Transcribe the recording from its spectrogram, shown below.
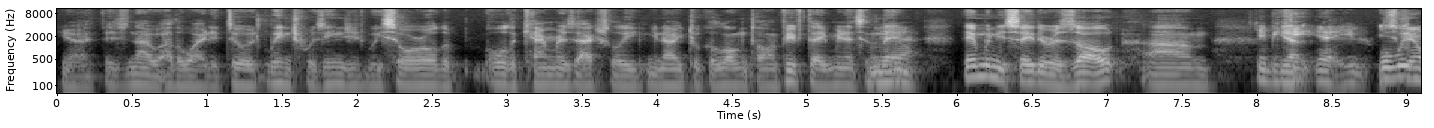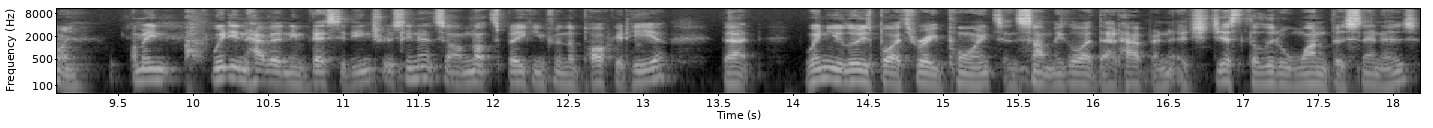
You know, there's no other way to do it. Lynch was injured. We saw all the all the cameras actually. You know, it took a long time, 15 minutes, and yeah. then then when you see the result, um, you know, yeah, he's well, we, I mean, we didn't have an invested interest in it, so I'm not speaking from the pocket here. That when you lose by three points and something like that happen, it's just the little one percenters.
